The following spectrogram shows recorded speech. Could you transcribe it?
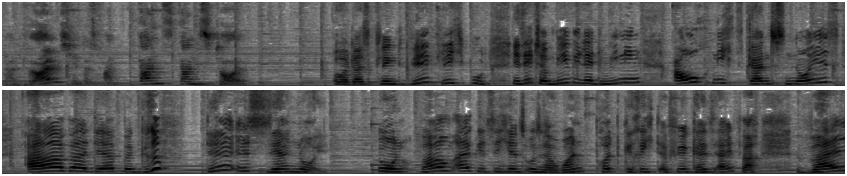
oder ein Hörnchen. Das fand ich ganz, ganz toll. Oh, das klingt wirklich gut. Ihr seht schon, Baby-led Weaning, auch nichts ganz Neues, aber der Begriff, der ist sehr neu. Nun, warum eignet sich jetzt unser One-Pot-Gericht dafür? Ganz einfach, weil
